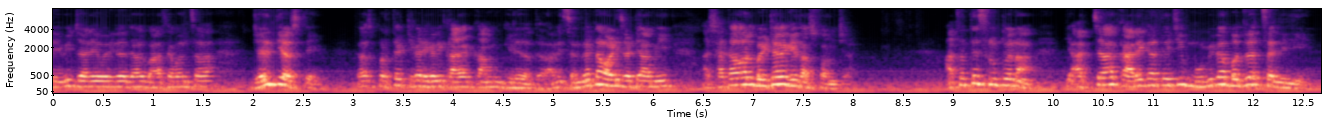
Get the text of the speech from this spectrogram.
तेवीस जानेवारीला जेव्हा बाळासाहेबांचा जयंती असते त्यावेळेस प्रत्येक ठिकाणी ठिकाणी काय काम केलं जातं. आणि संघटना वाढीसाठी आम्ही शाखावर बैठका घेत असतो आमच्या. आता तेच सांगतोय ना की आजच्या कार्यकर्त्याची भूमिका बदलत चाललेली आहे.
